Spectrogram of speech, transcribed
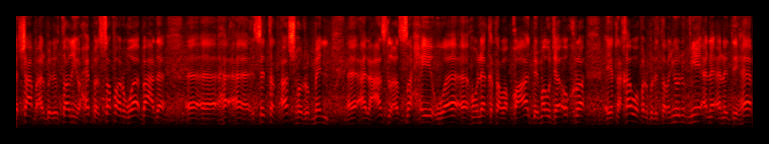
الشعب البريطاني يحب السفر وبعد ستة أشهر من العزل الصحي وهناك توقعات بموجة أخرى يتخوف البريطانيون من الذهاب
